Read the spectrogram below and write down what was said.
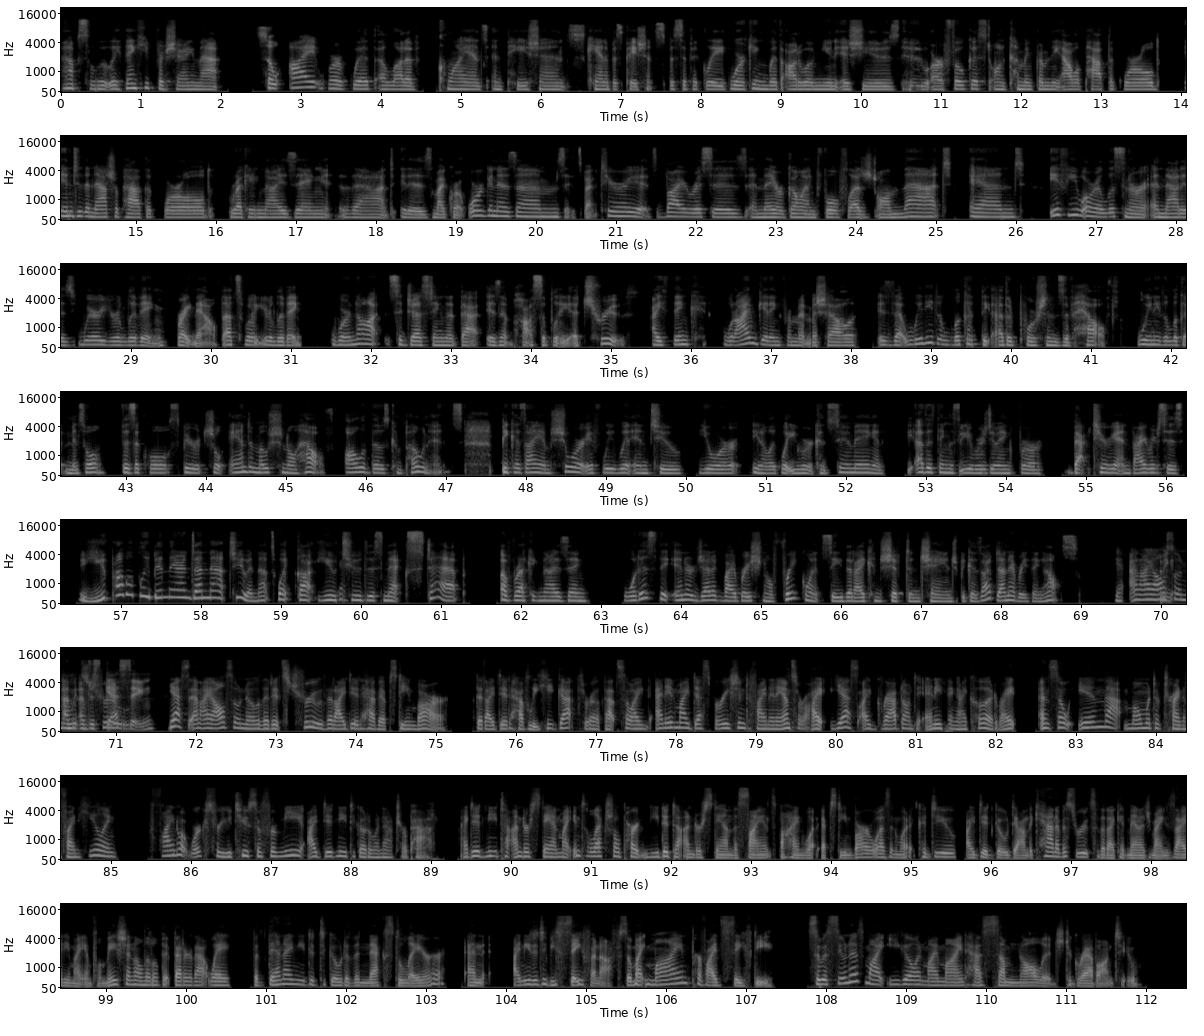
Absolutely. Thank you for sharing that. So, I work with a lot of clients and patients, cannabis patients specifically, working with autoimmune issues who are focused on coming from the allopathic world into the naturopathic world, recognizing that it is microorganisms, it's bacteria, it's viruses, and they are going full fledged on that. And if you are a listener and that is where you're living right now, that's what you're living, we're not suggesting that that isn't possibly a truth. I think what I'm getting from it, Michelle, is that we need to look at the other portions of health We need to look at mental, physical, spiritual, and emotional health, all of those components. Because I am sure if we went into your, you know, like what you were consuming and the other things that you were doing for bacteria and viruses, you've probably been there and done that too. And that's what got you to this next step of recognizing what is the energetic vibrational frequency that I can shift and change because I've done everything else. Yeah, and I also I mean, know I'm, it's I'm just true. guessing. Yes, and I also know that it's true that I did have Epstein Barr, that I did have leaky gut throughout that. So I and in my desperation to find an answer, I yes, I grabbed onto anything I could, right? And so in that moment of trying to find healing, find what works for you too. So for me, I did need to go to a naturopath. I did need to understand my intellectual part needed to understand the science behind what Epstein Barr was and what it could do. I did go down the cannabis route so that I could manage my anxiety, my inflammation a little bit better that way. But then I needed to go to the next layer and I needed to be safe enough. So my mind provides safety. So as soon as my ego and my mind has some knowledge to grab onto,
